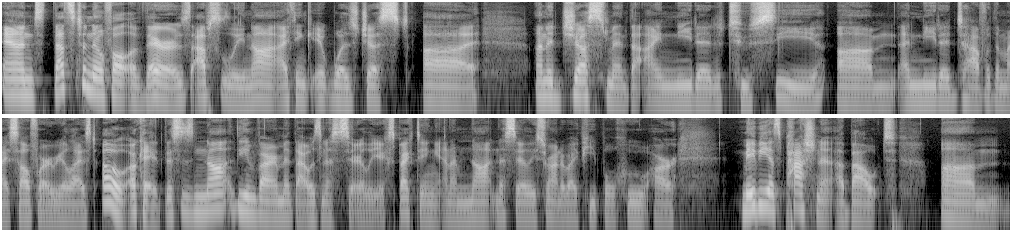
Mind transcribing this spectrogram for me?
And that's to no fault of theirs. Absolutely not. I think it was just, uh, an adjustment that I needed to see um, and needed to have within myself where I realized, oh, okay, this is not the environment that I was necessarily expecting. And I'm not necessarily surrounded by people who are maybe as passionate about um,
